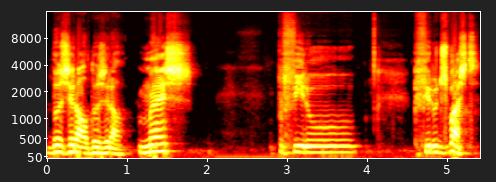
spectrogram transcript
Dou geral, dou geral. Mas prefiro, prefiro o desbaste.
